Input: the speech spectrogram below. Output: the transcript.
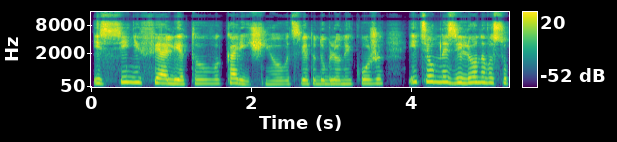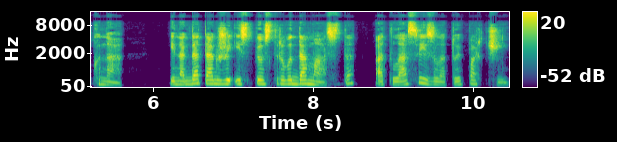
из сине-фиолетового, коричневого цвета дубленой кожи и темно-зеленого сукна, иногда также из пестрого дамаста, атласа и золотой парчи.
